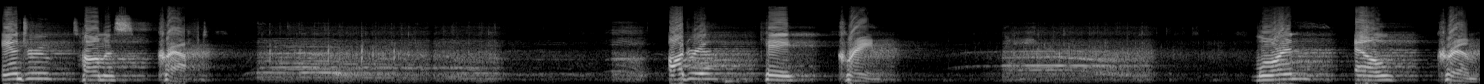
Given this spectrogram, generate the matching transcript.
Andrew Thomas Kraft. Audria K. Crane. Lauren L. Krim.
